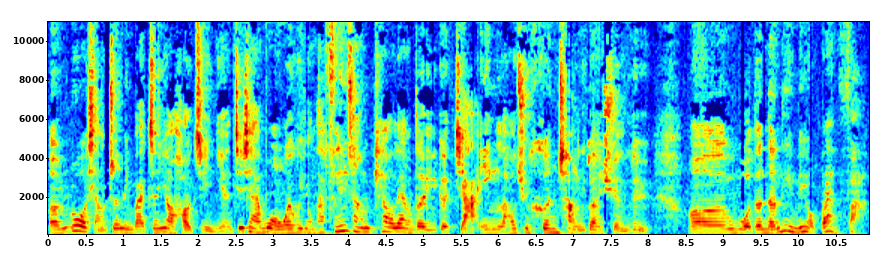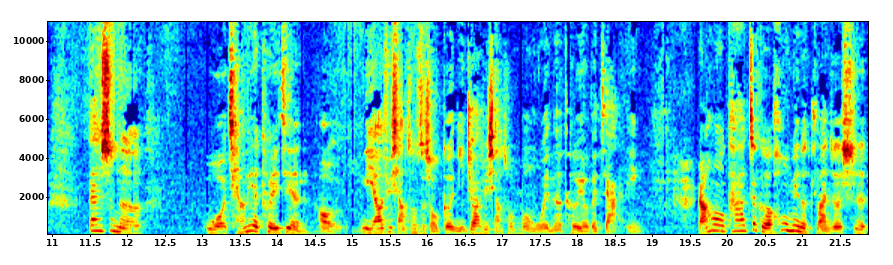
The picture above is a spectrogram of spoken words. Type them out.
呃，若想真明白，真要好几年。接下来莫文蔚会用她非常漂亮的一个假音，然后去哼唱一段旋律。呃，我的能力没有办法，但是呢，我强烈推荐哦，你要去享受这首歌，你就要去享受莫文蔚那特有的假音。然后它这个后面的转折是。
